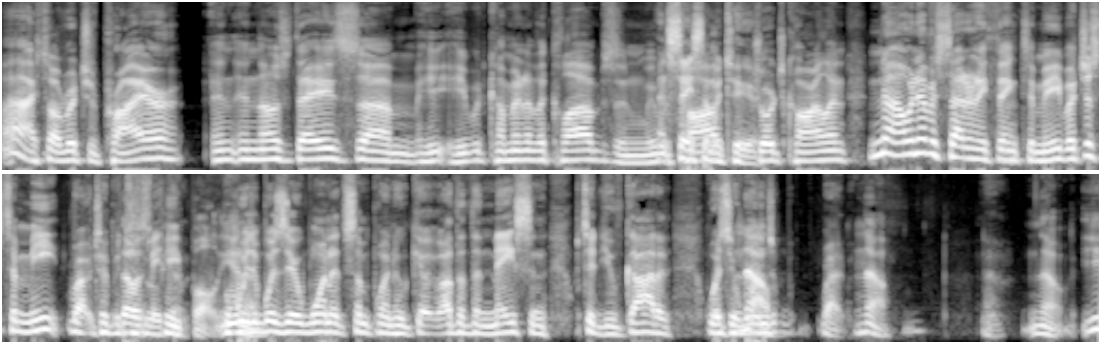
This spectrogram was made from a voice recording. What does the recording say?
Well, I saw Richard Pryor In, in those days, um, he he would come into the clubs and we would say talk. something to you. George Carlin. No, he never said anything to me, but just to meet Right, to, to those meet people. Was, was there one at some point who, other than Mason, said you've got it? Was there No. one? Right. No, no, no. You,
